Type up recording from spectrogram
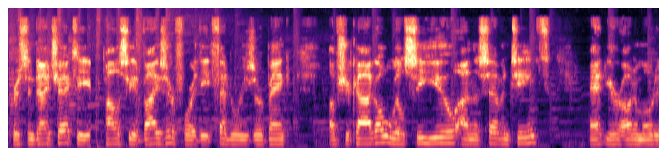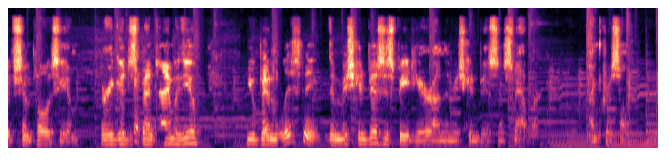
Kristin Dziczek, the policy advisor for the Federal Reserve Bank of Chicago. We'll see you on the 17th at your automotive symposium. Very good to spend time with you. You've been listening to Michigan Business Beat here on the Michigan Business Network. I'm Chris Holm.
